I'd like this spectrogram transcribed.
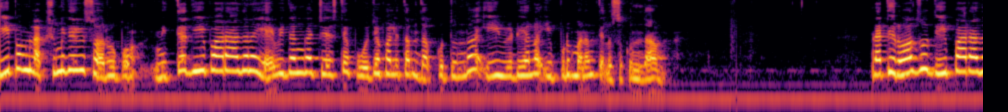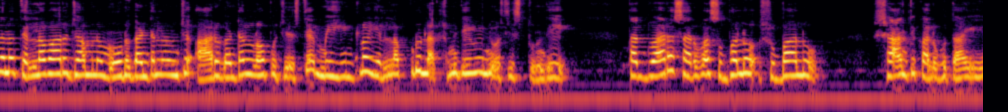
దీపం లక్ష్మీదేవి స్వరూపం. నిత్య దీపారాధన ఏ విధంగా చేస్తే పూజ ఫలితం దక్కుతుందో ఈ వీడియోలో ఇప్పుడు మనం తెలుసుకుందాం. ప్రతిరోజు దీపారాధన తెల్లవారుజామున మూడు గంటల నుంచి ఆరు గంటల లోపు చేస్తే మీ ఇంట్లో ఎల్లప్పుడూ లక్ష్మీదేవి నివసిస్తుంది. తద్వారా సర్వ శుభలు శుభాలు శాంతి కలుగుతాయి.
